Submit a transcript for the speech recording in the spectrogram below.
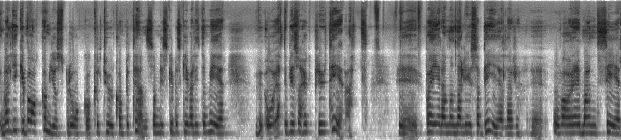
vad ligger bakom just språk och kulturkompetens? Om ni skulle beskriva lite mer och att det blir så högt prioriterat. Eh, vad är er analys av det eller, eh, och vad är det man ser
